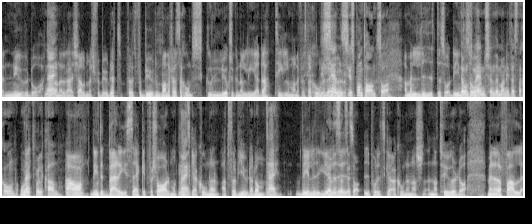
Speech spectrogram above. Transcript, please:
eh, nu då Nej. gällande det här Chalmersförbudet. För ett förbud mot manifestation skulle ju också kunna leda till manifestation, Det eller känns hur? ju spontant så. Ja men lite så. Det är inte Don't så att- mention the manifestation or Nej. it will come. Ja, Mm. det är inte ett bergsäkert försvar mot Nej. politiska aktioner att förbjuda dem. Nej, Det ligger Det lite i, i politiska aktionernas natur då. Men i alla fall, eh,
